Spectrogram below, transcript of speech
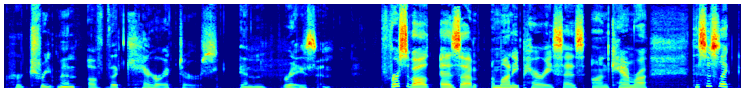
her treatment of the characters in Raisin? First of all, as um, Imani Perry says on camera, this is like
